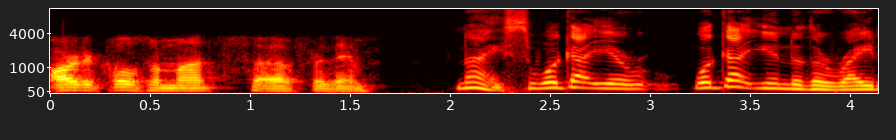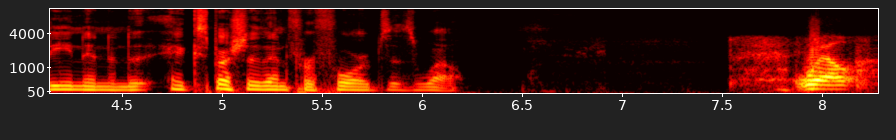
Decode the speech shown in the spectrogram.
articles a month uh, for them. nice. What got you? What got you into the writing, and into, especially then for Forbes as well? Well,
